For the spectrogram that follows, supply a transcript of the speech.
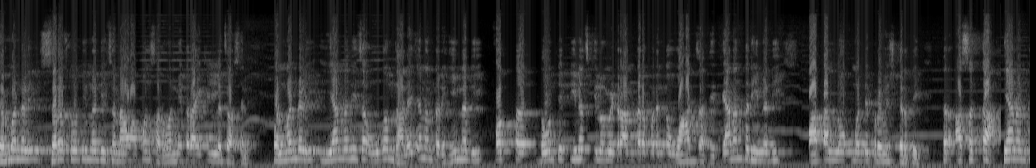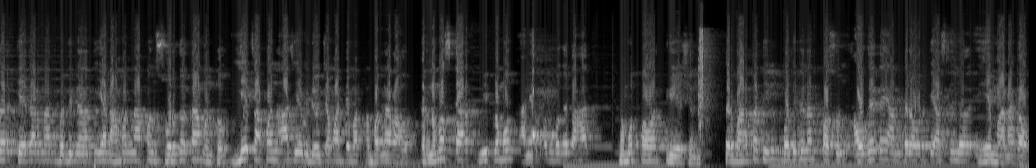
तर मंडळी सरस्वती नदीचं नाव आपण सर्वांनी तर ऐकलेलंच असेल. पण मंडळी या नदीचा उगम झाल्याच्यानंतर ही नदी फक्त दोन ते तीनच किलोमीटर अंतरापर्यंत वाहत जाते. त्यानंतर ही नदी पाताल लोक मध्ये प्रवेश करते. तर असं का? त्यानंतर केदारनाथ बद्रीनाथ या धामांना आपण स्वर्ग का म्हणतो? हेच आपण आज या व्हिडिओच्या माध्यमातून बघणार आहोत. तर नमस्कार मी प्रमोद आणि आपण बघत आहात प्रमोद पवार क्रिएशन. तर भारतातील बद्रीनाथपासून अवघ्या काही अंतरावरती असलेलं हे माना गाव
